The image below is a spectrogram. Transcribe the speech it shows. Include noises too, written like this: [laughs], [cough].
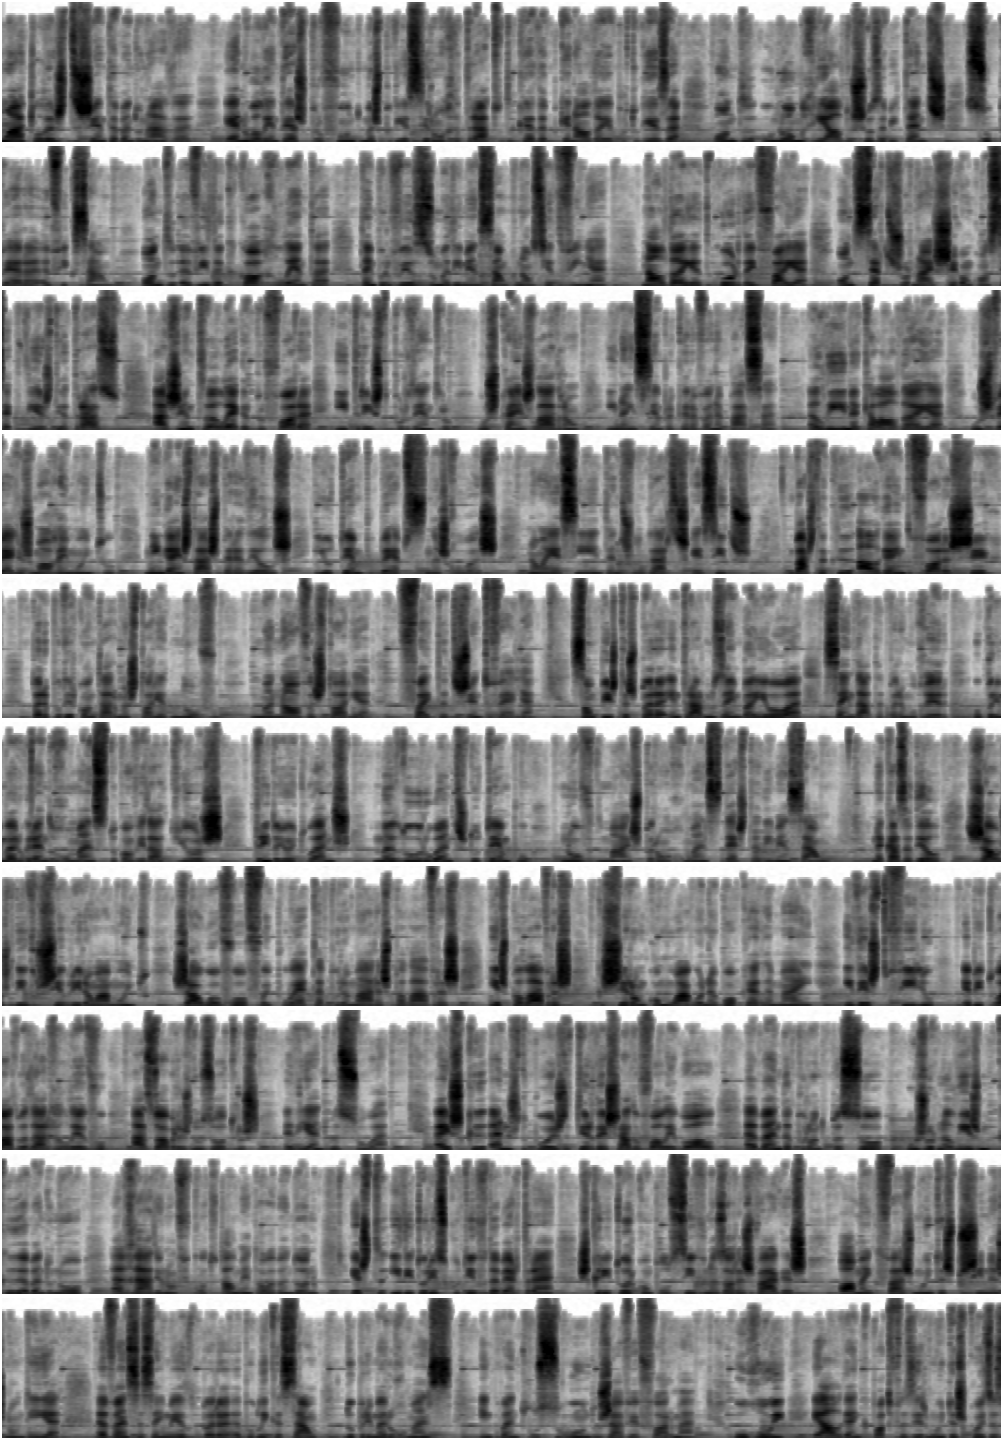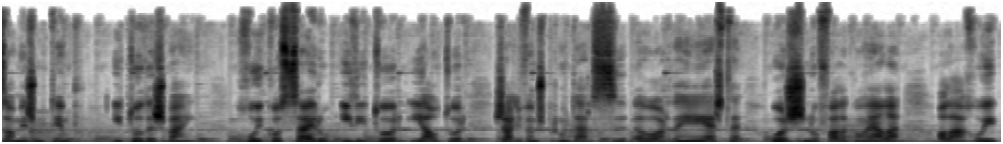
Um Atlas de gente abandonada. É no Alentejo profundo, mas podia ser um retrato de cada pequena aldeia portuguesa, onde o nome real dos seus habitantes supera a ficção, onde a vida que corre lenta tem por vezes uma dimensão que não se adivinha. Na aldeia de Gorda e Feia, onde certos jornais chegam com sete dias de atraso, há gente alegre por fora e triste por dentro. Os cães ladram e nem sempre a caravana passa. Ali, naquela aldeia, os velhos morrem muito. Ninguém está à espera deles e o tempo bebe-se nas ruas. Não é assim em tantos lugares esquecidos? Basta que alguém de fora chegue para poder contar uma história de novo, uma nova história feita de gente velha. São pistas para entrarmos em Baioa, sem data para morrer, o primeiro grande romance do convidado de hoje, 38 anos, maduro antes do tempo, novo demais para um romance desta dimensão. Na casa dele já os livros se abriram há muito, já o avô foi poeta por amar as palavras e as palavras cresceram como água na boca da mãe e deste filho habituado a dar relevo às obras dos outros, adiando a sua. Eis que, anos depois de ter deixado o voleibol, a banda por onde passou, o jornalismo que abandonou, a rádio não ficou totalmente ao abandono, este editor executivo da Bertrand, escritor compulsivo nas horas vagas, homem que faz muitas piscinas num dia, avança sem medo para a publicação do primeiro romance, enquanto o segundo já vê forma. O Rui é alguém que pode fazer muitas coisas ao mesmo tempo e todas bem. Rui Coceiro, editor e autor, já lhe vamos perguntar se a ordem é esta. Hoje no Fala Com Ela. Olá, Rui.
